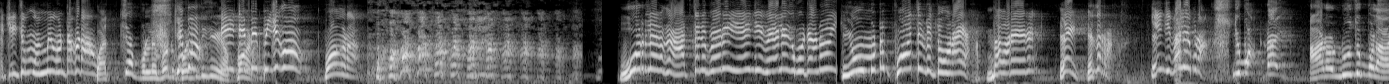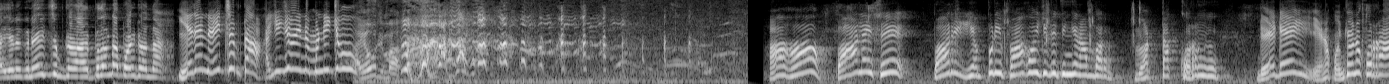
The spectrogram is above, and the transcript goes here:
அச்சிச்சு மம்மி வந்துட்டடா பச்சை புள்ளை போட்டு கொட்டிக்கிறீங்க டேய் தம்பி போங்கடா. பிச்சுக்கோ. போங்கடா. ஊர்ல இருக்க அத்தனை பேரும் ஏஞ்சி வேலைக்கு போயிட்டானோ இவன் மட்டும் போத்துட்டு தூங்குறாயா? இந்த வரையறு. ஏய் எதிரா ஏஞ்சி வேலைக்கு போடா. இப்பா, டேய், ஆட லூசு போல. எனக்கு நைட் ஷிஃப்ட் இப்பதான்டா போயிட்டு வந்தேன். எது நைட் ஷிஃப்டா ஐயோ என்ன மன்னிச்சோ. ஆஹா பாலேசு. பாரு எப்படி பார்க்க வச்சுட்டு திங்கிறான் பாரு. மொட்டை குரங்கு. டேய் டேய் எனக்கு கொஞ்சம் குடுறா?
